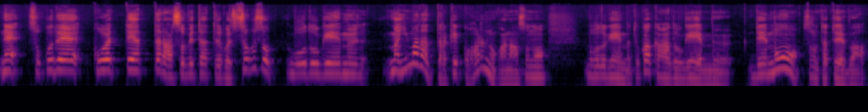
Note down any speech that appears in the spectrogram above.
ねそこでこうやってやったら遊べたってところでそれこそボードゲームまあ今だったら結構あるのかな。そのボードゲームとかカードゲームでもその例えば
